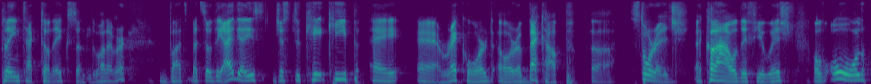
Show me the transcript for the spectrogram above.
plate tectonics and whatever but but so the idea is just to keep a, a record or a backup uh, storage, a cloud, if you wish, of all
